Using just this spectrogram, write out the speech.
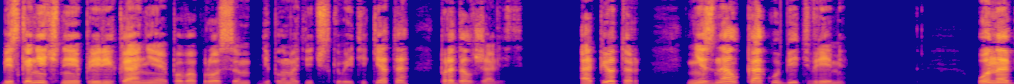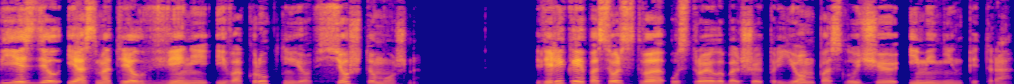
Бесконечные пререкания по вопросам дипломатического этикета продолжались. А Петр не знал, как убить время. Он объездил и осмотрел в Вене и вокруг нее все, что можно. Великое посольство устроило большой прием по случаю именин Петра.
